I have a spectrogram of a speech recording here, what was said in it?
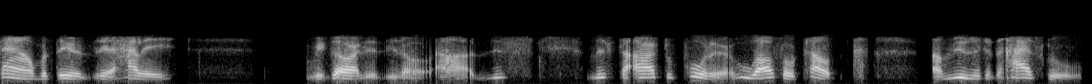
town, but they're they're highly regarded. You know, uh, this Mr. Arthur Porter, who also taught uh, music at the high school,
